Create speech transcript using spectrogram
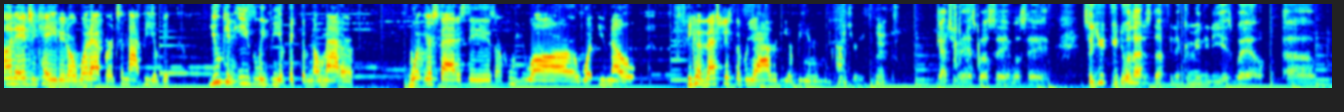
uneducated or whatever to not be a victim. You can easily be a victim no matter what your status is or who you are or what you know because that's just the reality of being in this country. Hmm. Got you, man. That's well said. Well said. So you you do a lot of stuff in the community as well. Um,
